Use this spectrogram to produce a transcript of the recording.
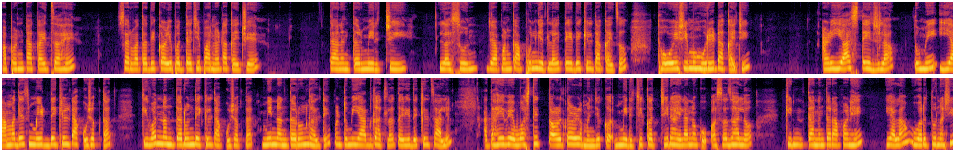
आपण टाकायचं आहे. सर्वात आधी कळीपत्त्याची पानं टाकायची आहे त्यानंतर मिरची लसूण जे आपण कापून घेतलं आहे ते देखील टाकायचं. थोडीशी मोहरी टाकायची. आणि या स्टेजला तुम्ही यामध्येच मीठ देखील टाकू शकतात किंवा नंतरून देखील टाकू शकतात. मी नंतरून घालते पण तुम्ही यात घातलं तरी देखील चालेल. आता हे व्यवस्थित तळतळलं म्हणजे क मिरची कच्ची राहायला नको. असं झालं की त्यानंतर आपण हे याला वरतून अशी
